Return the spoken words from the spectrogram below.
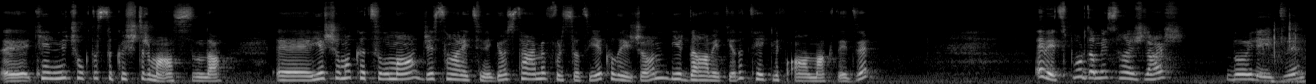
e, kendini çok da sıkıştırma aslında. Ee, yaşama katılma cesaretini gösterme fırsatı yakalayacağın bir davet ya da teklif almak dedi. Evet burada mesajlar böyleydi.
